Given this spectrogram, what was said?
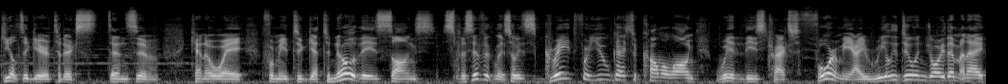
Guilty Gear to the extensive kind of way for me to get to know these songs specifically. So it's great for you guys to come along with these tracks for me. I really do enjoy them, and I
